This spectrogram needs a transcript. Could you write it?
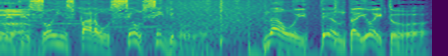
Previsões para o seu signo. Na 88.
